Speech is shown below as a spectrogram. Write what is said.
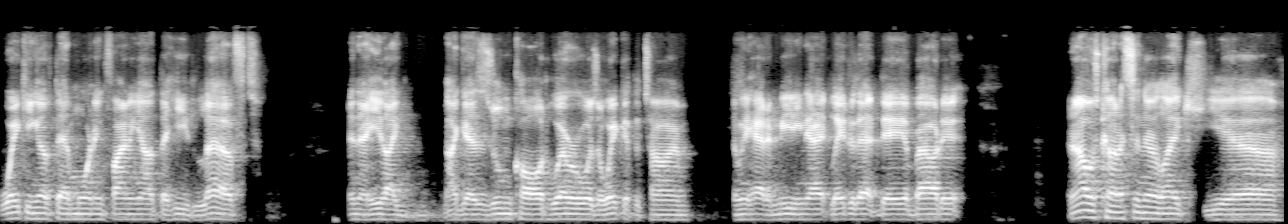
waking up that morning, finding out that he left, and that he like I guess Zoom called whoever was awake at the time, and we had a meeting that later that day about it. And I was kind of sitting there like, yeah,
